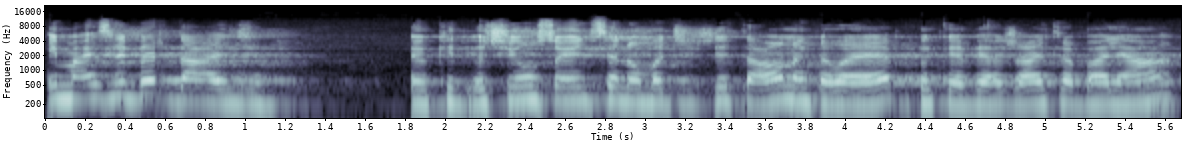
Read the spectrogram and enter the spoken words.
e mais liberdade. Eu, queria, eu tinha um sonho de ser nômade digital naquela época, que é viajar e trabalhar,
